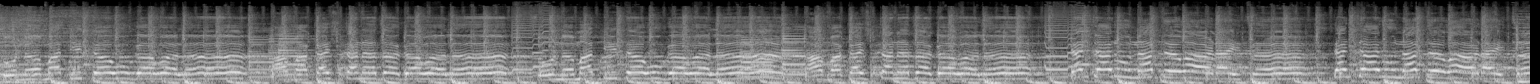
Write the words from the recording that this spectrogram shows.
सोन मातीत उगवल आम्हा कष्टानं जगवल. सोन मातीत उगवल आम्हा कष्टानं जगवल. त्यांच्या ऋणात वाढायचं त्यांच्या वाढायचं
